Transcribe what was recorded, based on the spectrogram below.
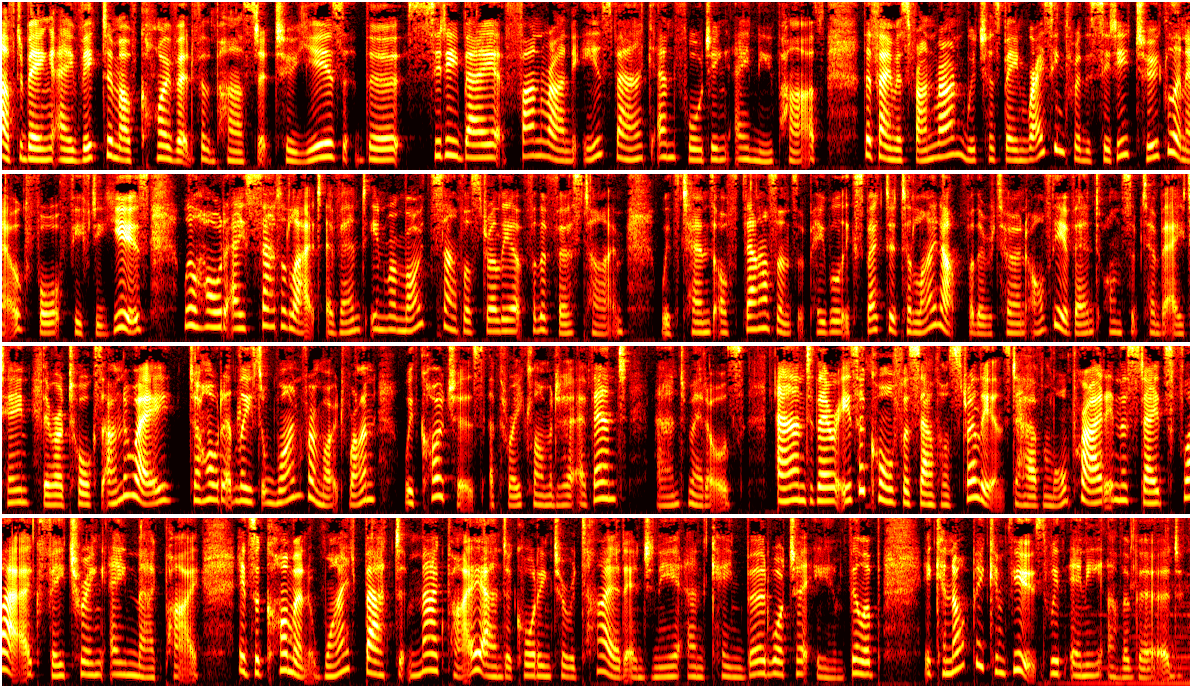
After being a victim of COVID for the past two years, the City Bay Fun Run is back and forging a new path. The famous Fun Run, which has been racing through the city to Glenelg for 50 years, will hold a satellite event in remote South Australia for the first time, with tens of thousands of people expected to line up for the return of the event on September 18. There are talks underway to hold at least one remote run with coaches, a three kilometre event, content and medals. And there is a call for South Australians to have more pride in the state's flag featuring a magpie. It's a common white backed magpie, and according to retired engineer and keen birdwatcher Ian Phillip, it cannot be confused with any other bird.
